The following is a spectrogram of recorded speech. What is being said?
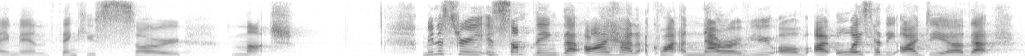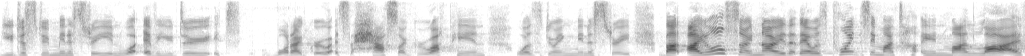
Amen. Thank you so much. Ministry is something that I had a, quite a narrow view of. I always had the idea that you just do ministry in whatever you do. It's what I grew it's the house I grew up in was doing ministry but I also know that there was points in my t- in my life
